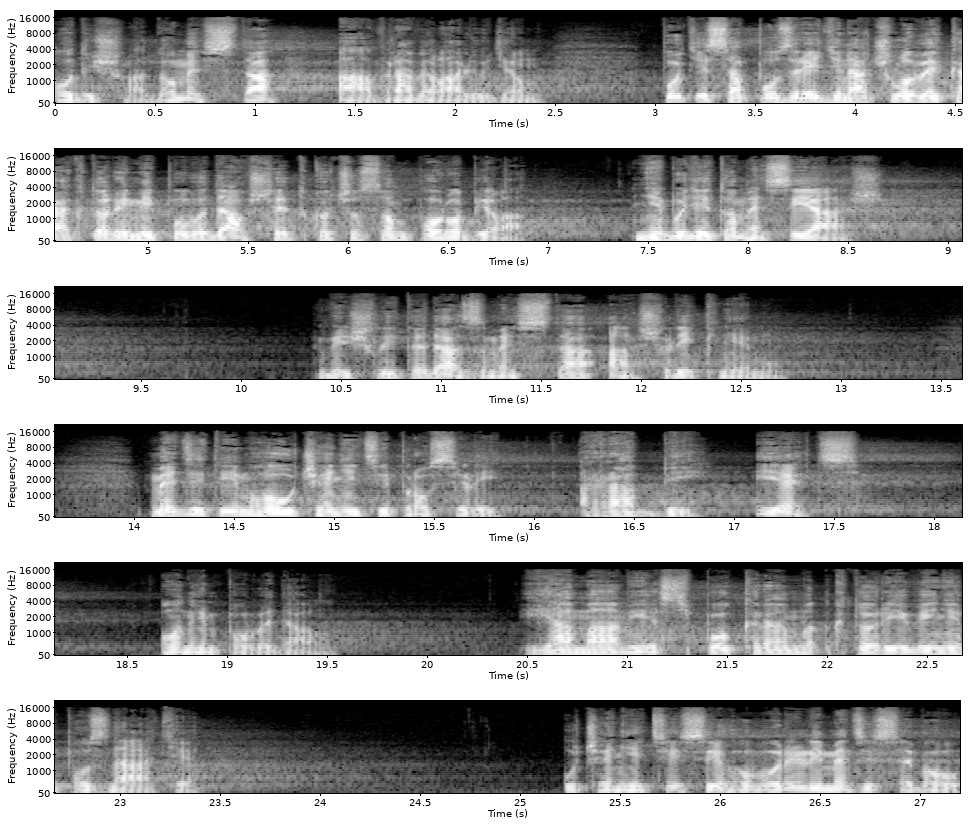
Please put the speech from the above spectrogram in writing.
odišla do mesta a vravela ľuďom. Poďte sa pozrieť na človeka, ktorý mi povedal všetko, čo som porobila. Nebude to Mesiáš. Vyšli teda z mesta a šli k nemu. Medzi tým ho učeníci prosili, rabi, jedz. On im povedal, ja mám jesť pokrm, ktorý vy nepoznáte. Učeníci si hovorili medzi sebou,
